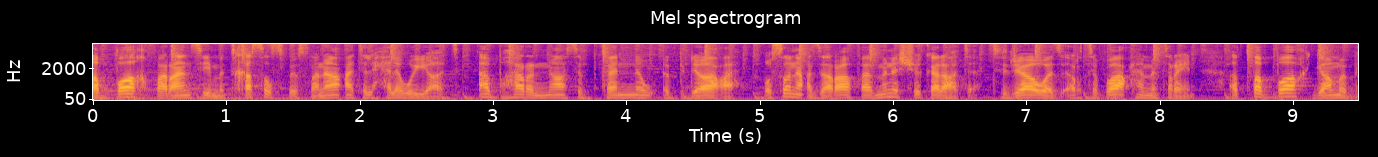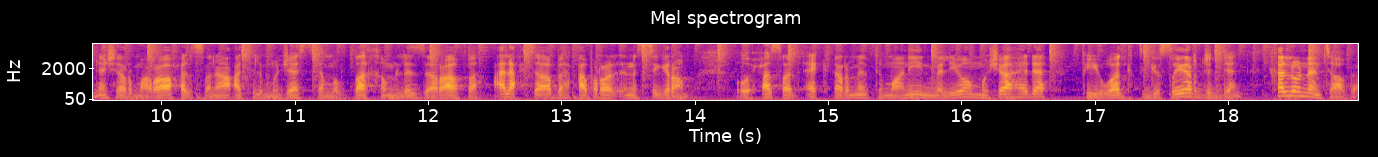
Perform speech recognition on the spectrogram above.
طباخ فرنسي متخصص في صناعة الحلويات. أبهر الناس بفنه وإبداعه وصنع زرافة من الشوكولاتة. تجاوز ارتفاعها مترين الطباخ قام بنشر مراحل صناعة المجسم الضخم للزرافة على حسابه عبر الإنستغرام وحصد أكثر من 80 مليون مشاهدة في وقت قصير جدا. خلونا نتابع.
